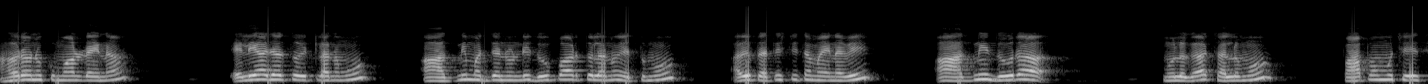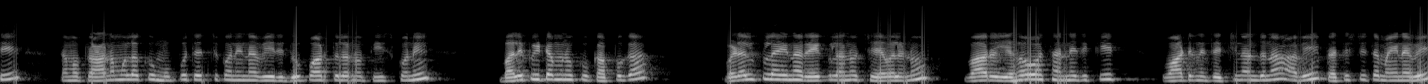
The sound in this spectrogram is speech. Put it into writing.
అహరోను కుమారుడైన ఎలియాజర్తో ఇట్లనము. ఆ అగ్ని మధ్య నుండి ధూపార్తులను ఎత్తుము. అవి ప్రతిష్ఠితమైనవి. ఆ అగ్ని దూరములుగా చల్లుము. పాపము చేసి తమ ప్రాణములకు ముప్పు తెచ్చుకొనిన వీరి దూపార్తులను తీసుకొని బలిపీఠమునకు కప్పుగా వెడల్పులైన రేకులను చేవలను వారు యహోవ సన్నిధికి వాటిని తెచ్చినందున అవి ప్రతిష్ఠితమైనవి.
